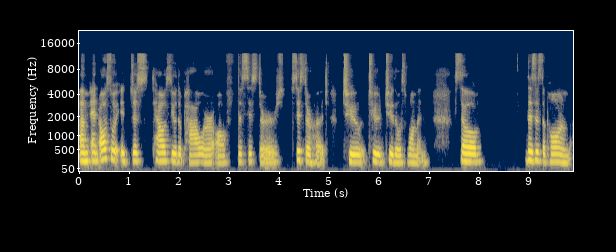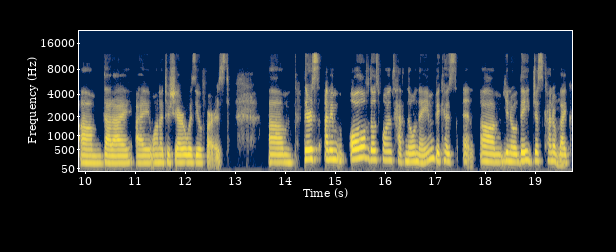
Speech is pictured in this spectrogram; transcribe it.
Um, and also it just tells you the power of the sisters sisterhood to to to those women. So this is the poem um, that i i wanted to share with you first um, there's i mean all of those poems have no name because and um, you know they just kind of mm. like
